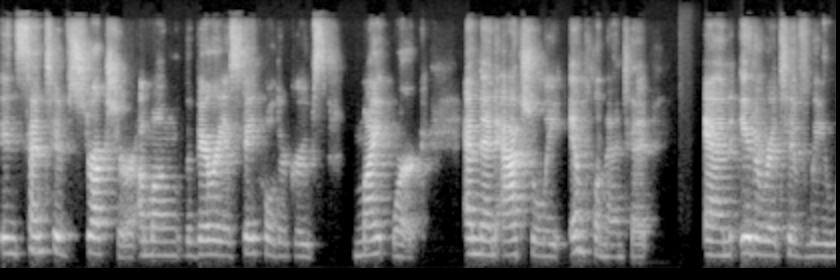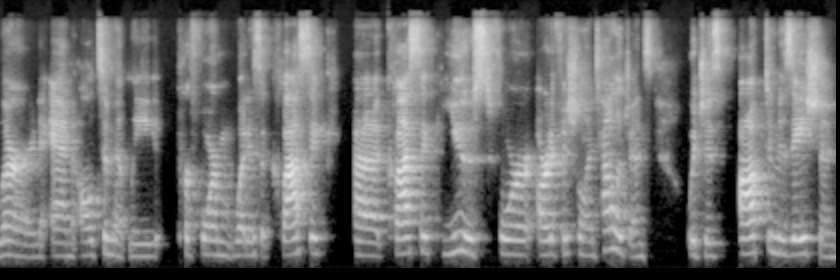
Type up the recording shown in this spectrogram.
incentive structure among the various stakeholder groups might work, and then actually implement it and iteratively learn and ultimately perform what is a classic uh, classic use for artificial intelligence, which is optimization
